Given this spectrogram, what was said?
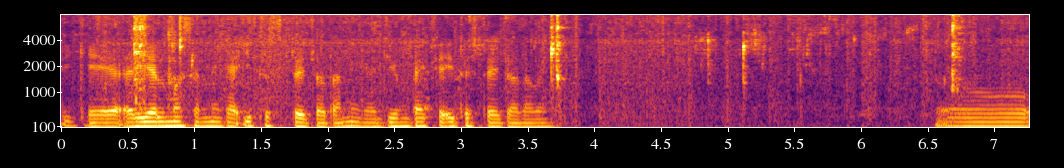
ठीक आहे. रिअल मसल नाही का? इथं स्ट्रेच होता नाही का? जिमपेक्षा इथं स्ट्रेच होता बाई. सो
